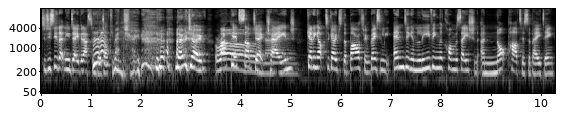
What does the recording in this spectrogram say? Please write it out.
did you see that new David Attenborough documentary? no joke. Rapid Oh, subject no. change, getting up to go to the bathroom, basically ending and leaving the conversation and not participating.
